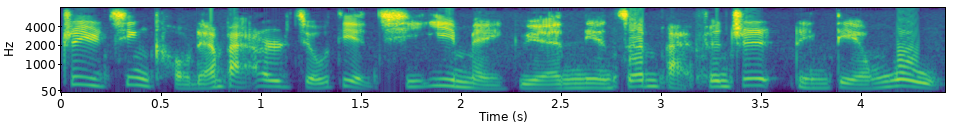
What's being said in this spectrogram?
至于进口两百二十九点七亿。亿美元，年增百分之零点五。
